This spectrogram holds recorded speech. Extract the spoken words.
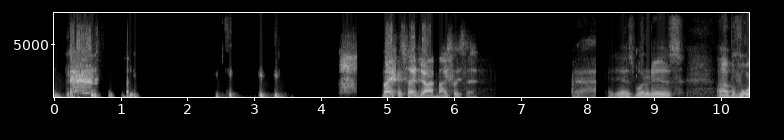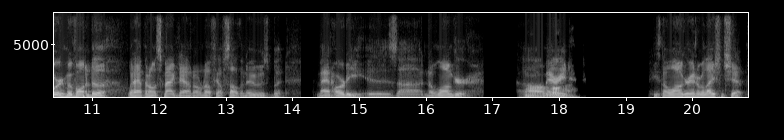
Nicely said, John. Nicely said. It is what it is. Uh, before we move on to what happened on SmackDown, I don't know if y'all saw the news, but Matt Hardy is uh, no longer uh, Oh, married. Lord. He's no longer in a relationship.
